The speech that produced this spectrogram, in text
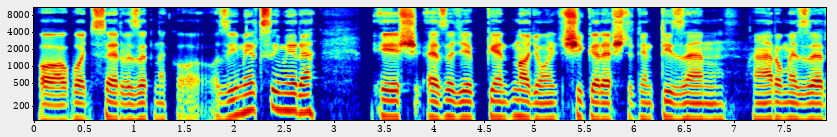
a, vagy szervezetnek a, az e-mail címére, és ez egyébként nagyon sikeres, tehát 13 ezer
